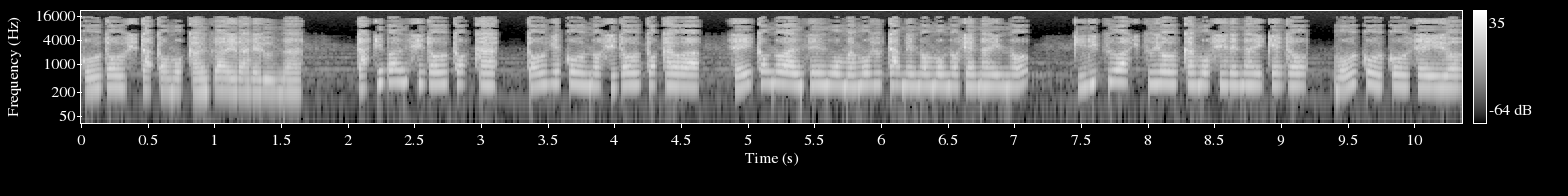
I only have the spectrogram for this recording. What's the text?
行動したとも考えられるな。立番指導とか、登下校の指導とかは、生徒の安全を守るためのものじゃないの？規律は必要かもしれないけど、もう高校生よ。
